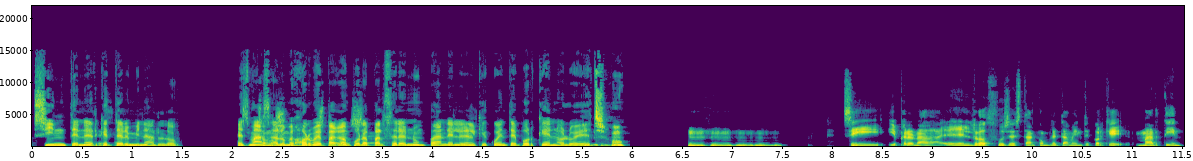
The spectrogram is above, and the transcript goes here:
sin tener que terminarlo? Es más, a lo mejor me pagan por ¿eh? aparecer en un panel en el que cuente por qué no lo he hecho. Sí, pero nada, el Rothfuss está completamente. Porque Martin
